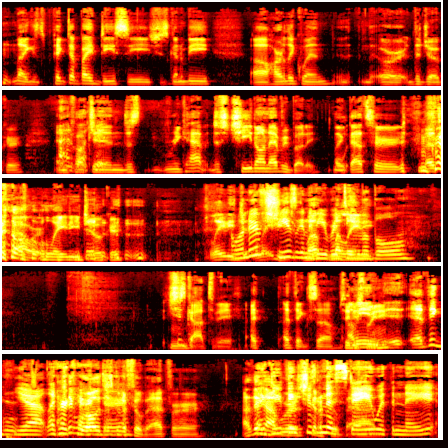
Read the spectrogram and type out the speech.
like it's picked up by DC. She's gonna be uh, Harley Quinn or the Joker, and I'd fucking just wreak havoc, just cheat on everybody. Like that's her. That's her power. Lady Joker. Lady. I wonder if lady- she's gonna my- be my lady. redeemable. She's got to be. I I think so. I mean, Sweeney? I think we're- Yeah, like her I her think we're all just gonna feel bad for her. I think Like, do you think she's gonna, gonna stay bad. with Nate?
